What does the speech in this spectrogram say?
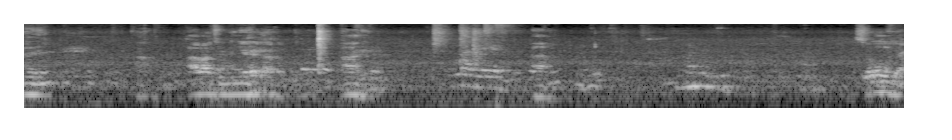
అది. ఆ, అలా చూపించారు అది ఆ. సోముగా.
